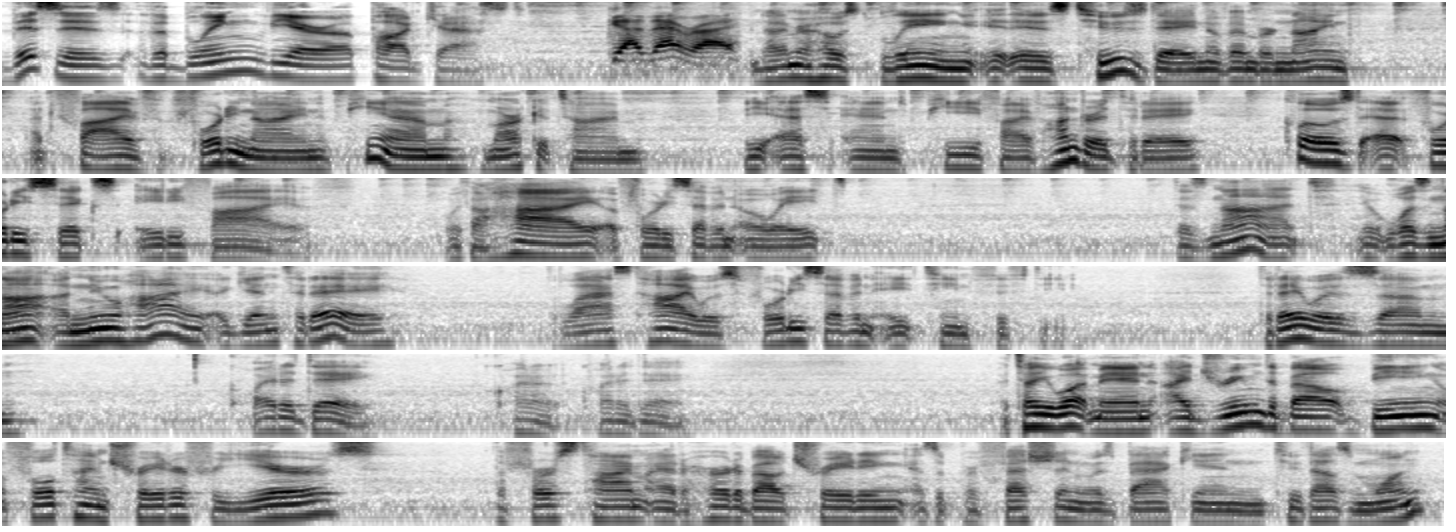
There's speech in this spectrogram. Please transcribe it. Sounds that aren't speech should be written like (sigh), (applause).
This is the Bling Viera podcast. Got that right. And I'm your host Bling. It is Tuesday, November 9th at 5:49 p.m. market time. The S&P 500 today closed at 46.85 with a high of 47.08. Does not, it was not a new high again today. The last high was 47.1850. Today was um, quite a day. Quite a quite a day. I tell you what, man, I dreamed about being a full-time trader for years. The first time I had heard about trading as a profession was back in 2001.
